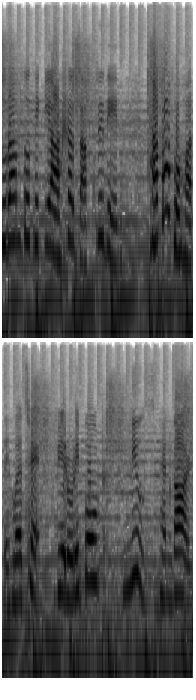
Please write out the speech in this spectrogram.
দূরান্ত থেকে আসা যাত্রীদের হ্যাপা পোহাতে হয়েছে। Bureau report, news Vanguard.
